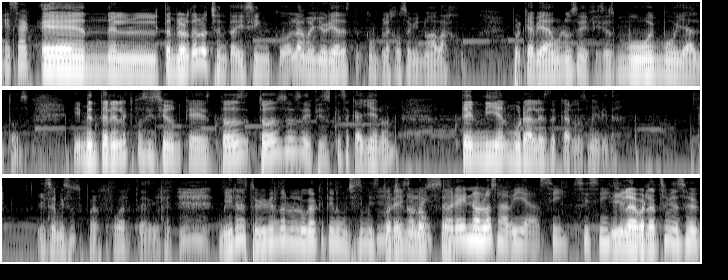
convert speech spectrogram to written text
Exacto. En el temblor del 85, la mayoría de este complejo se vino abajo, porque había unos edificios muy, muy altos. Y me enteré en la exposición que todos, todos esos edificios que se cayeron tenían murales de Carlos Mérida. Y se me hizo súper fuerte. Dije, mira, estoy viviendo en un lugar que tiene muchísima historia y no lo historia sé. y no lo sabía, sí, sí, sí. Y la verdad se me hace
